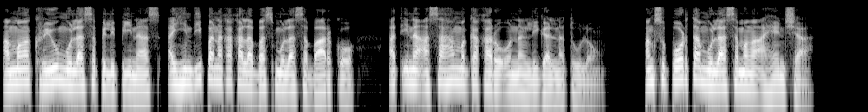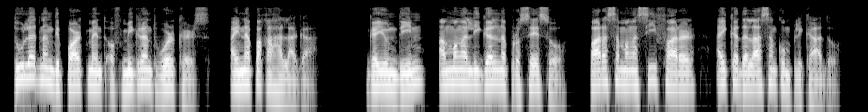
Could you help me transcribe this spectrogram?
ang mga crew mula sa Pilipinas ay hindi pa nakakalabas mula sa barko at inaasahang magkakaroon ng legal na tulong. Ang suporta mula sa mga ahensya, tulad ng Department of Migrant Workers, ay napakahalaga. Gayun din, ang mga legal na proseso para sa mga seafarer ay kadalasang komplikado.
